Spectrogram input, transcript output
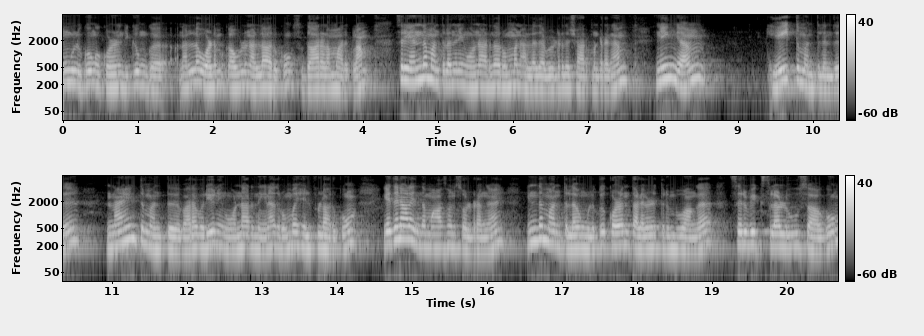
உங்களுக்கும் உங்கள் குழந்தைக்கும் உங்கள் நல்ல உடம்புக்கு அவ்வளோ நல்லா இருக்கும். சுதாரணமாக இருக்கலாம். சரி எந்த மந்த்லேருந்து நீங்கள் ஒன்றா இருந்தால் ரொம்ப நல்லது அப்படின்றத ஷேர் பண்ணுறேங்க நீங்கள் எயித்து மந்த்லேருந்து நைன்த்து மந்த்து வர வரையும் நீங்கள் ஒன்றா இருந்தீங்கன்னா அது ரொம்ப ஹெல்ப்ஃபுல்லாக இருக்கும். எதனால் இந்த மாதம்னு சொல்கிறேங்க இந்த மந்தில் உங்களுக்கு குழந்தை தலைகள் திரும்புவாங்க. செர்விக்ஸ்லாம் லூஸ் ஆகும்.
